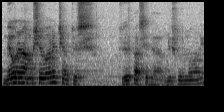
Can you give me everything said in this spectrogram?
მეორე ნამუშევარი ჩემთვის ძვირფასი და მნიშვნელოვანი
